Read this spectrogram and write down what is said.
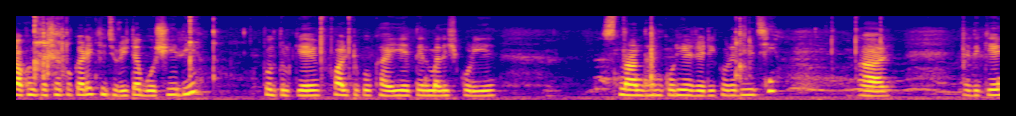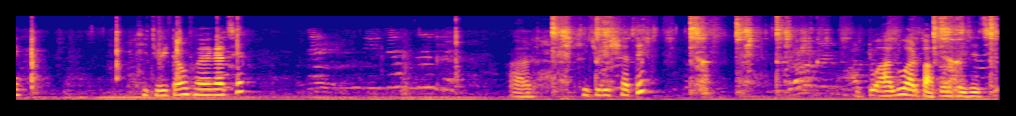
তখন প্রেশার কুকারে খিচুড়িটা বসিয়ে দিয়ে তুলতুলকে ফলটুকু খাইয়ে তেল মালিশ করিয়ে স্নান ধান করিয়ে রেডি করে দিয়েছি। আর এদিকে খিচুড়িটাও হয়ে গেছে। আর খিচুড়ির সাথে একটু আলু আর পাঁপড় ভেজেছি।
